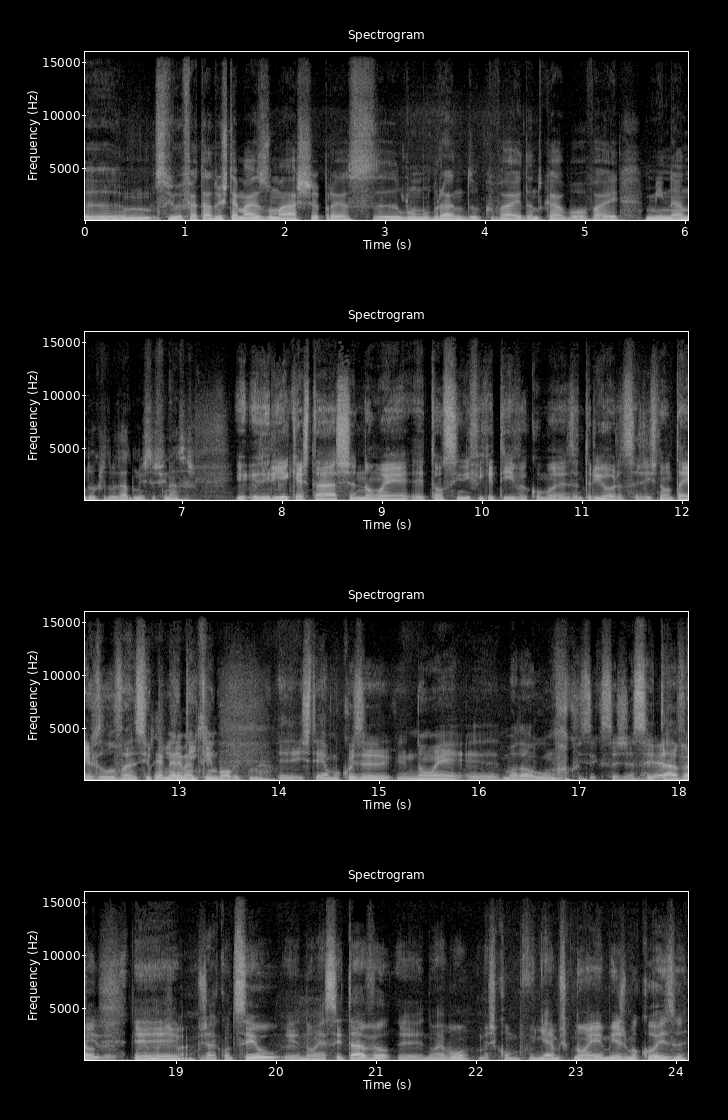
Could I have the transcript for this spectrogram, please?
uh, se viu afetado. Isto é mais uma acha para esse lume brando que vai dando cabo ou vai minando a credibilidade do Ministro das Finanças? Eu, eu, diria que esta acha não é, é tão significativa como as anteriores, ou seja, isto não tem relevância é política. É meramente simbólico, não é? Eh, isto é uma coisa, não é, eh, de modo algum, uma coisa que seja aceitável. É, é, já aconteceu, não é aceitável, não é bom, mas convenhamos que não é a mesma coisa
